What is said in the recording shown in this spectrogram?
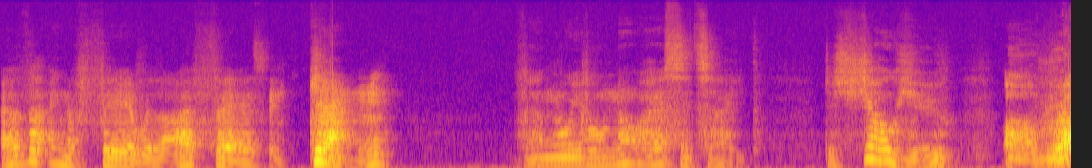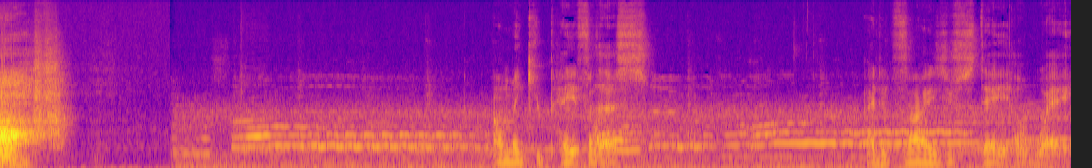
ever interfere with our affairs again, then we will not hesitate to show you our wrath. I'll make you pay for this. I'd advise you stay away.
